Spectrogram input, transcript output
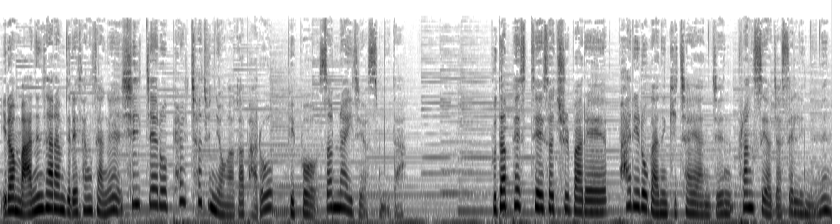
이런 많은 사람들의 상상을 실제로 펼쳐준 영화가 바로 Before Sunrise였습니다. 부다페스트에서 출발해 파리로 가는 기차에 앉은 프랑스 여자 셀리느는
